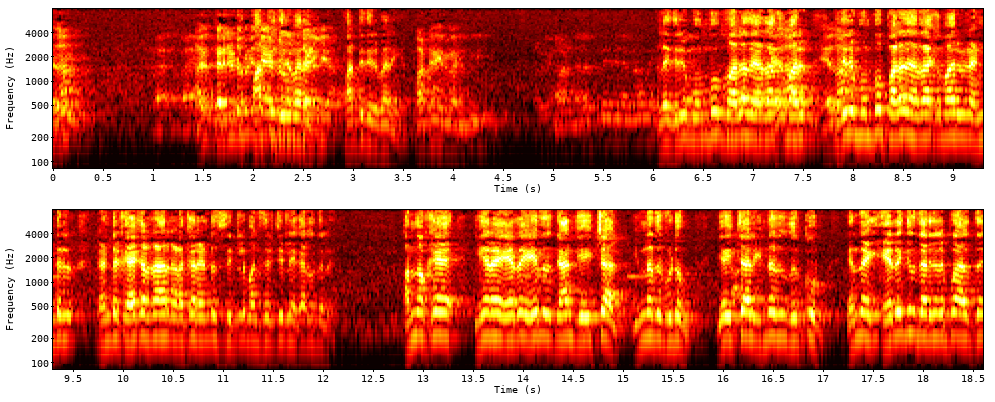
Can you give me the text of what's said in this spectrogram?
ഏതാ? അത് തെരഞ്ഞെടുപ്പിന് ശേഷം പാർട്ടി തീരുമാനിക്കും. പാർട്ടി തീരുമാനിക്കും. അല്ല ഇതിനു മുമ്പ് പല നേതാക്കന്മാരും ഇതിനു മുമ്പ് പല നേതാക്കന്മാരും രണ്ട് രണ്ട് കെ കരുണാകരൻ അടക്കം രണ്ട് സീറ്റിൽ മത്സരിച്ചില്ലേ കേരളത്തിൽ അന്നൊക്കെ ഇങ്ങനെ ഏത് ഏത് ഞാൻ ജയിച്ചാൽ ഇന്നത് വിടും ജയിച്ചാൽ ഇന്നത് നിൽക്കും. എന്ന ഏതെങ്കിലും തെരഞ്ഞെടുപ്പ് കാലത്ത്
